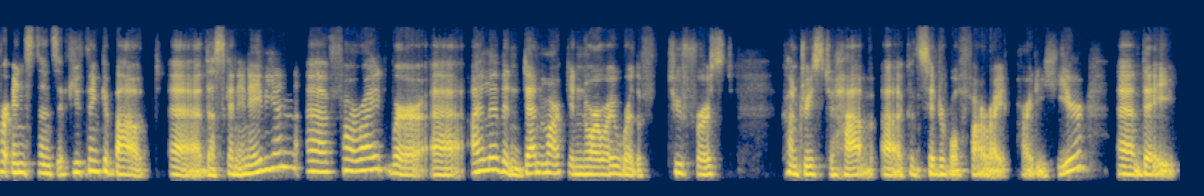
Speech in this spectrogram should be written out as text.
for instance, if you think about uh, the Scandinavian uh, far right, where uh, I live in Denmark and Norway, were the two first countries to have a considerable far right party here. Uh, they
